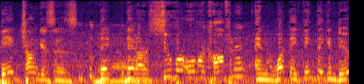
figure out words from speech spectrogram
big chunguses that that are super overconfident in what they think they can do.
